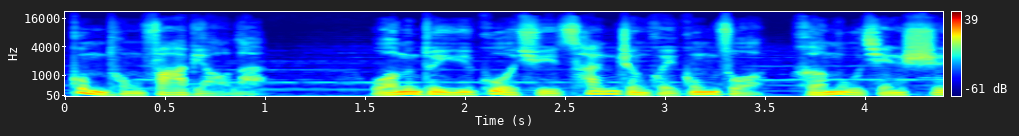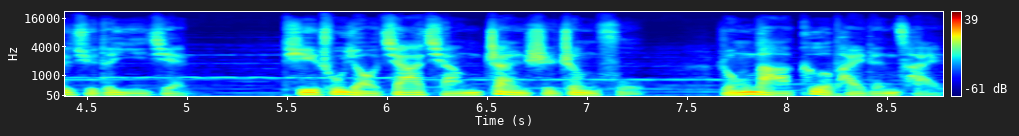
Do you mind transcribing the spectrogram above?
共同发表了我们对于过去参政会工作和目前时局的意见，提出要加强战时政府，容纳各派人才，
